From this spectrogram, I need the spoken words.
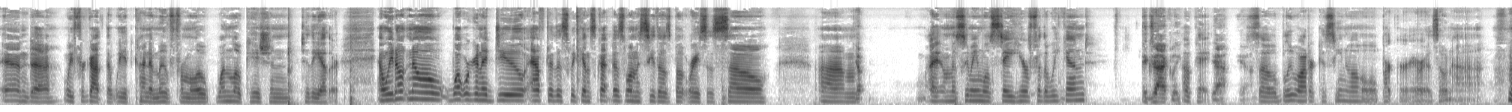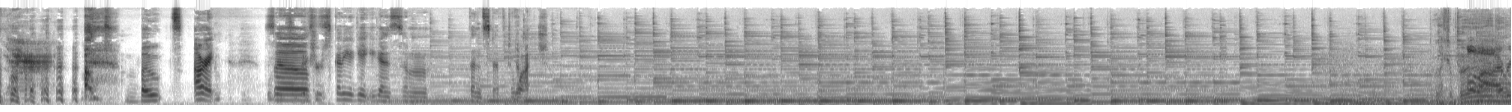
and uh, we forgot that we had kind of moved from lo- one location to the other. And we don't know what we're going to do after this weekend. Scott does want to see those boat races, so um, yep I am assuming we'll stay here for the weekend. exactly Okay. yeah yeah So Blue Water Casino, Parker, Arizona. yeah boats. All right. We'll so. Scotty will get you guys some fun stuff to watch.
